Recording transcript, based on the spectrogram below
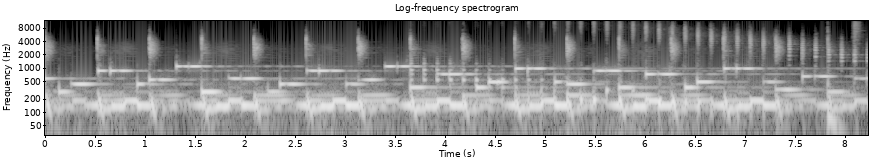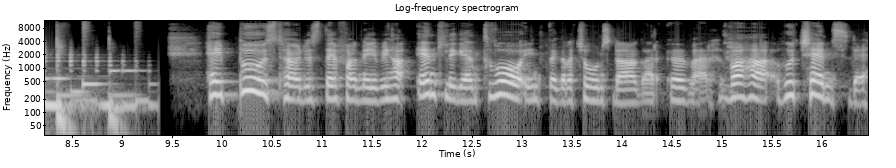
Hej pust hör du Stephanie, vi har äntligen två integrationsdagar över. Har, hur känns det?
